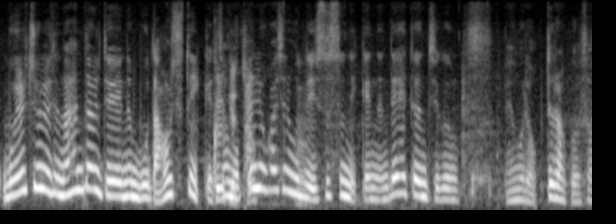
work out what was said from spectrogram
뭐 일주일 뒤나 한 달 뒤에는 뭐 나올 수도 있겠죠. 뭐 그렇겠죠. 팔려고 하시는 분도 어. 있을 수는 있겠는데 하여튼 지금 매물이 없더라고요. 그래서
